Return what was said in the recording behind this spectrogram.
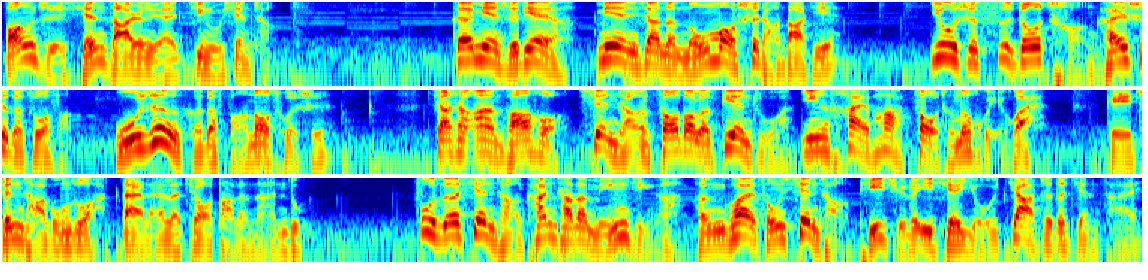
防止闲杂人员进入现场。该面食店呀，面向着农贸市场大街，又是四周敞开式的作坊，无任何的防盗措施。加上案发后现场遭到了店主因害怕造成的毁坏，给侦查工作带来了较大的难度。负责现场勘查的民警啊，很快从现场提取了一些有价值的检材。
